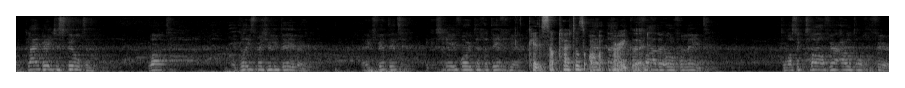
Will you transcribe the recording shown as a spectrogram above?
een klein beetje stilte. Want ik wil iets met jullie delen. En ik vind dit, ik schreef ooit een gedichtje. Okay, the subtitles aren't very good. Mijn vader overleed. Toen was ik 12 jaar oud ongeveer.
